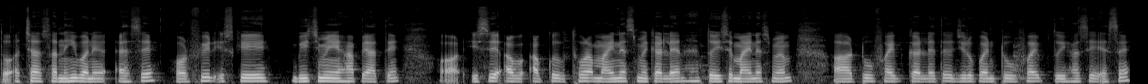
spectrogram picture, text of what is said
तो अच्छा सा नहीं बने ऐसे और फिर इसके बीच में यहाँ पे आते हैं और इसे अब आपको थोड़ा माइनस में कर लेना है तो इसे माइनस में हम टू फाइव कर लेते हैं ज़ीरो पॉइंट टू फाइव तो यहाँ से ऐसे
